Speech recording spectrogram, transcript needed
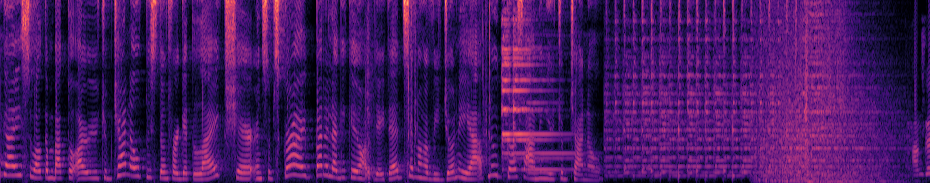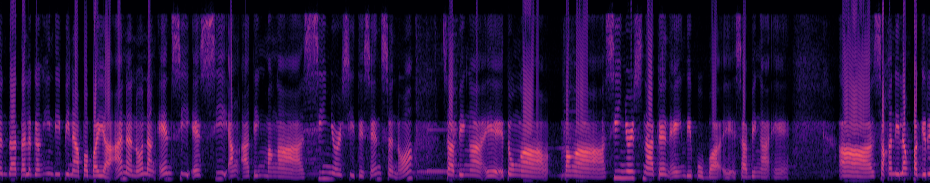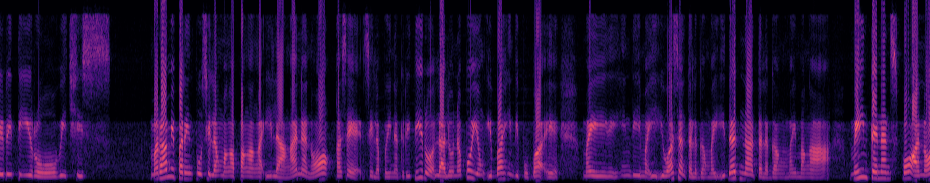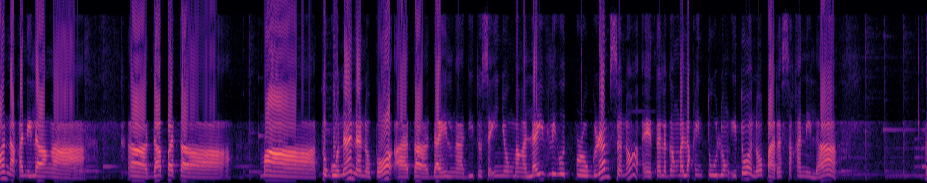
guys! Welcome back to our YouTube channel. Please don't forget to like, share, and subscribe para lagi kayong updated sa mga video na i-upload ko sa aming YouTube channel. Ang ganda talagang hindi pinapabayaan ano ng NCSC ang ating mga senior citizens ano. Sabi nga eh itong ah, mga seniors natin eh hindi po ba eh sabi nga eh ah, sa kanilang pagre-retiro which is marami pa rin po silang mga pangangailangan ano? Kasi sila po ay nagretiro lalo na po yung iba hindi po ba eh may hindi maiiwasan talagang may edad na talagang may mga maintenance po ano na kanilang ah, ah, dapat ah, matugunan ano po? At ah, dahil nga dito sa inyong mga livelihood programs ano eh talagang malaking tulong ito no para sa kanila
